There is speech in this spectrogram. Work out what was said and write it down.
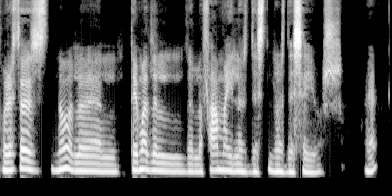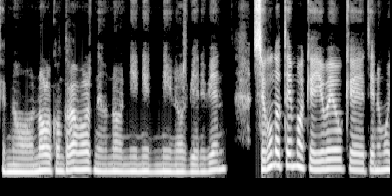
Por esto es ¿no? el, tema del, de la fama y los, los deseos, ¿eh? que no, no, lo controlamos no, ni, ni, ni, nos viene bien. Segundo tema que yo veo que tiene, muy,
